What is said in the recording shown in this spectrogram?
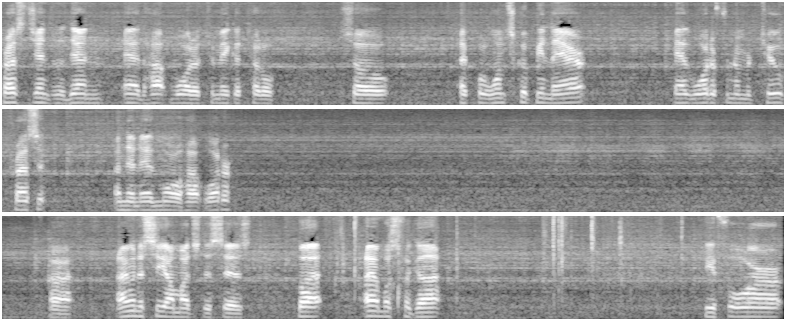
Press gently, then add hot water to make a total. So I put one scoop in there, add water for number two, press it, and then add more hot water. Alright, I'm going to see how much this is, but I almost forgot before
